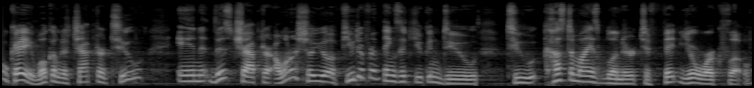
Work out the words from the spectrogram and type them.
Okay, welcome to chapter two. In this chapter, I want to show you a few different things that you can do to customize Blender to fit your workflow.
